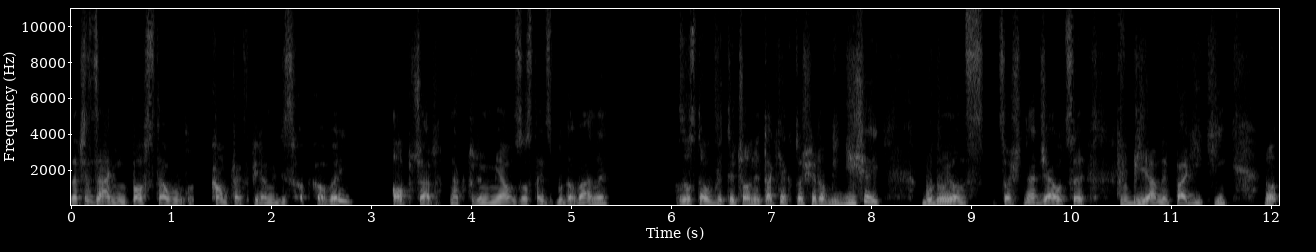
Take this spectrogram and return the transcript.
Znaczy, zanim powstał kompleks piramidy schodkowej, obszar, na którym miał zostać zbudowany, został wytyczony tak, jak to się robi dzisiaj, budując coś na działce, wbijamy paliki. No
